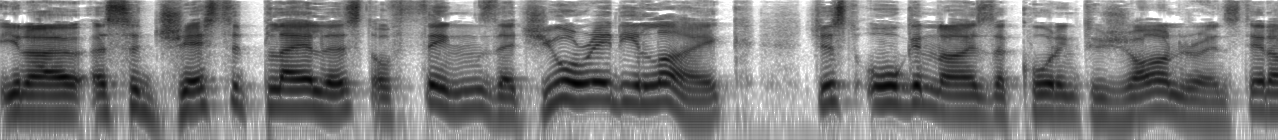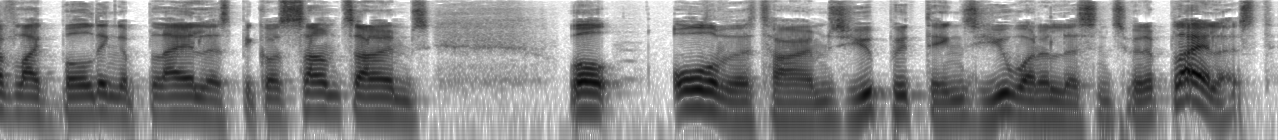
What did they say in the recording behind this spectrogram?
you know, a suggested playlist of things that you already like, just organized according to genre instead of like building a playlist because sometimes, well, all of the times you put things you want to listen to in a playlist.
